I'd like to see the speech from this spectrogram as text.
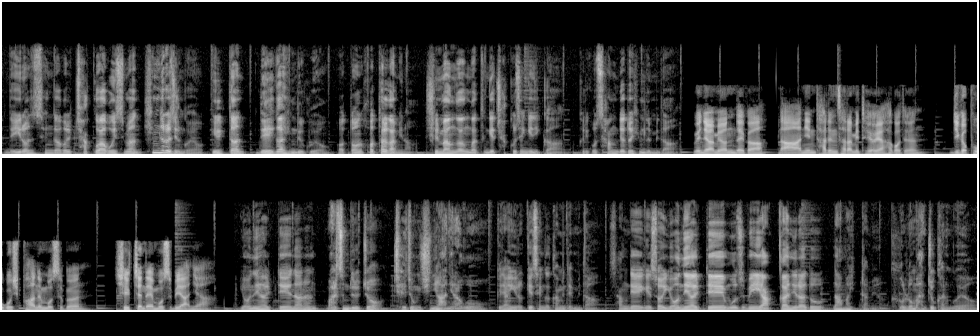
근데 이런 생각을 자꾸 하고 있으면 힘들어지는 거예요. 일단 내가 힘들고요. 어떤 허탈감이나 실망감 같은 게 자꾸 생기니까 그리고 상대도 힘듭니다. 왜냐하면 내가 나 아닌 다른 사람이 되어야 하거든. 네가 보고 싶어 하는 모습은 실제 내 모습이 아니야. 연애할 때 나는 말씀드렸죠? 제정신이 아니라고. 그냥 이렇게 생각하면 됩니다. 상대에게서 연애할 때의 모습이 약간이라도 남아있다면 그걸로 만족하는 거예요.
